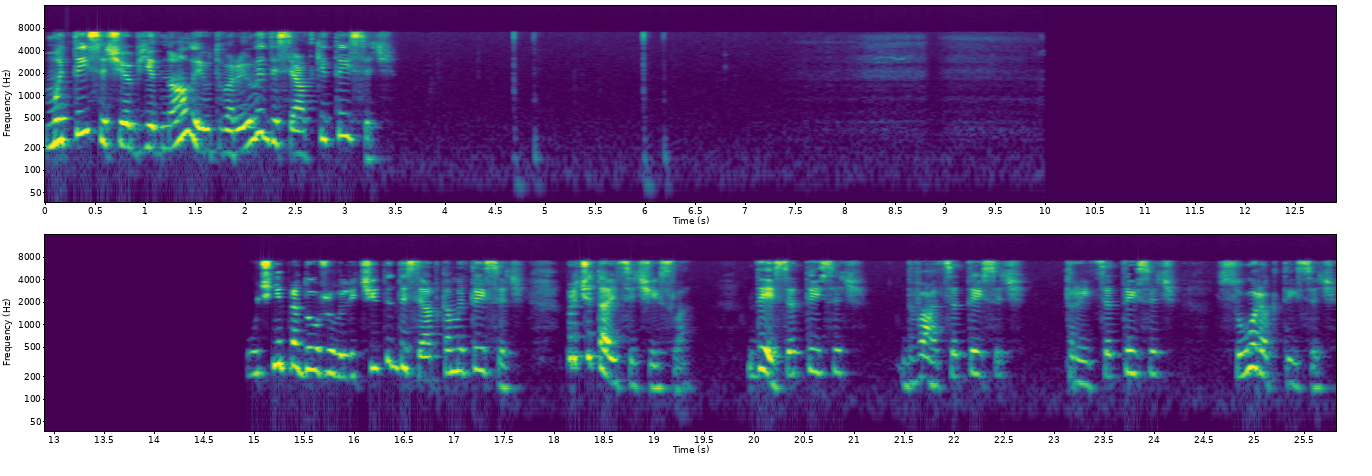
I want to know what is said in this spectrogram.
Ми тисячі об'єднали і утворили десятки тисяч. Учні продовжили лічити десятками тисяч. Прочитай ці числа. 10 тисяч, 20 тисяч, 30 тисяч, 40 тисяч,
